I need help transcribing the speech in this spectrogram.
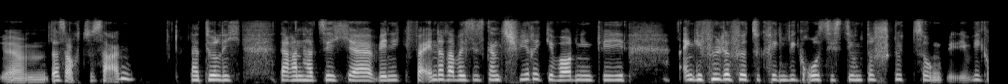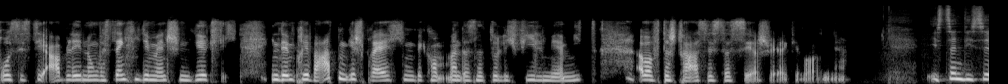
ähm, das auch zu sagen. Natürlich, daran hat sich äh, wenig verändert, aber es ist ganz schwierig geworden, irgendwie ein Gefühl dafür zu kriegen, wie groß ist die Unterstützung, wie, wie groß ist die Ablehnung, was denken die Menschen wirklich. In den privaten Gesprächen bekommt man das natürlich viel mehr mit, aber auf der Straße ist das sehr schwer geworden, ja. Ist denn diese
